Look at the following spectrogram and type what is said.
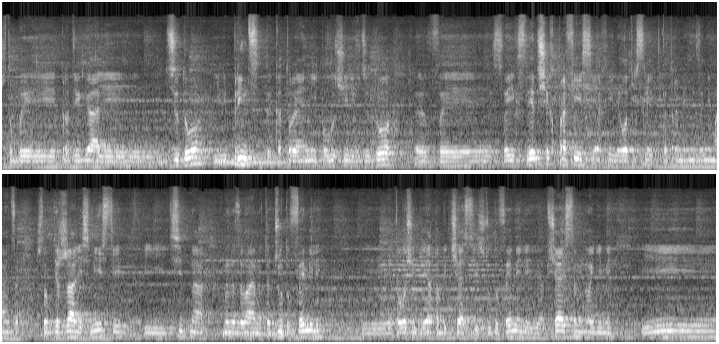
чтобы продвигали дзюдо или принципы, которые они получили в дзюдо э, в своих следующих профессиях или отраслях, которыми они занимаются, чтобы держались вместе. И действительно мы называем это джудо family. И это очень приятно быть частью джудо family. Я общаюсь со многими. И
